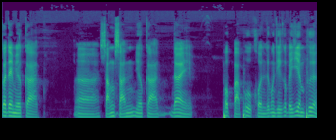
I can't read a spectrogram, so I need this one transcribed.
ก็ได้มีโอกาสสังสรรค์มีโอกาสได้พบปะผู้คนหรือบางทีก็ไปเยี่ยมเพื่อน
